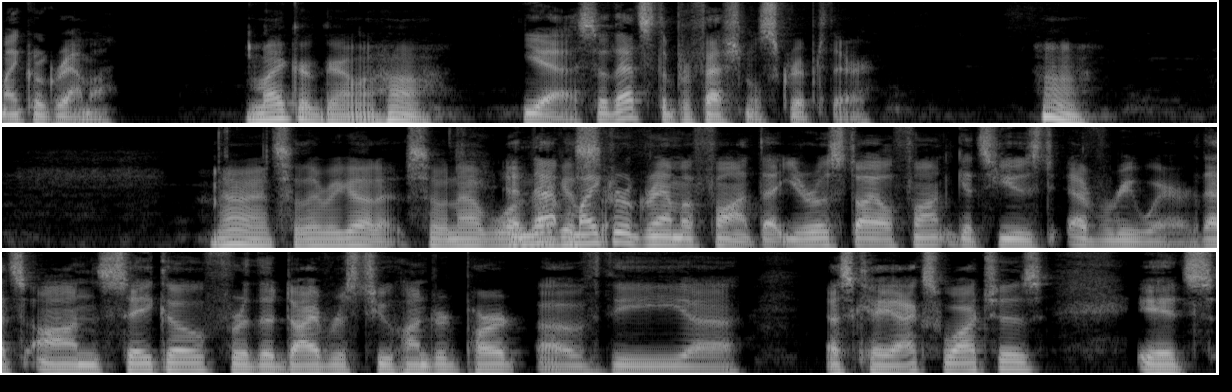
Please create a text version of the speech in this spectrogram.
Microgramma. Microgramma, huh? Yeah. So that's the professional script there. Hmm. All right, so there we got it. So now, what, and that guess, microgramma font, that Eurostile font, gets used everywhere. That's on Seiko for the Divers 200 part of the uh, SKX watches. It's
